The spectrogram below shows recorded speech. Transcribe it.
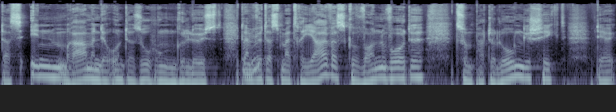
das im Rahmen der Untersuchungen gelöst. Dann mhm. wird das Material, was gewonnen wurde, zum Pathologen geschickt. Der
